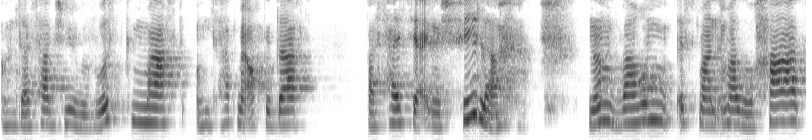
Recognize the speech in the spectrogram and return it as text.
Und das habe ich mir bewusst gemacht und habe mir auch gedacht, was heißt hier eigentlich Fehler? Ne? Warum ist man immer so hart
